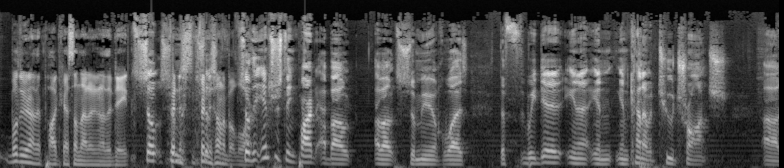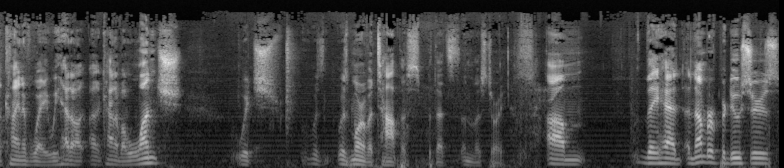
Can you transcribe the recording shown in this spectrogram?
we'll do another podcast on that at another date. so, so finish- so- finish on about So the interesting part about about Saumur was the we did it in a, in in kind of a two tranche uh, kind of way. We had a, a kind of a lunch, which was was more of a tapas, but that's another story. Um, they had a number of producers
